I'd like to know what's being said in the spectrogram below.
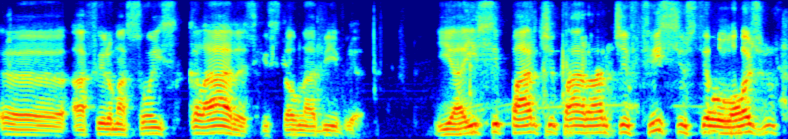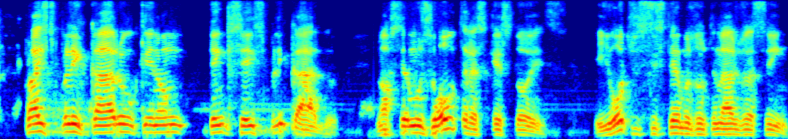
uh, afirmações claras que estão na Bíblia. E aí se parte para artifícios teológicos para explicar o que não tem que ser explicado. Nós temos outras questões e outros sistemas doutrinários assim,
